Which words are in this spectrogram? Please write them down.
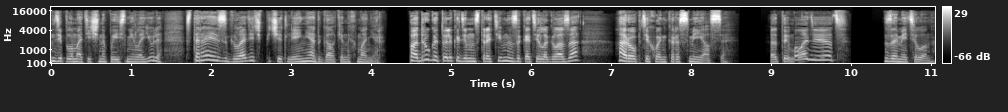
Дипломатично пояснила Юля, стараясь сгладить впечатление от Галкиных манер. Подруга только демонстративно закатила глаза, а Роб тихонько рассмеялся. «А ты молодец», — заметил он.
